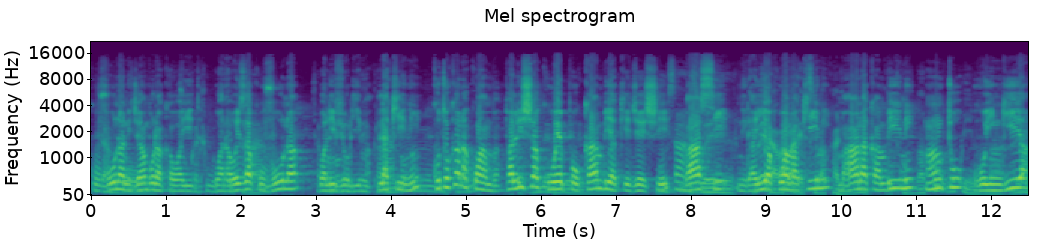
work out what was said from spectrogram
kuvuna ni jambo la kawaida, wanaweza kuvuna walivyolima, lakini kutokana kwamba palisha kuwepo kambi ya kijeshi, basi ni raia kuwa makini, maana kambini mtu huingia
